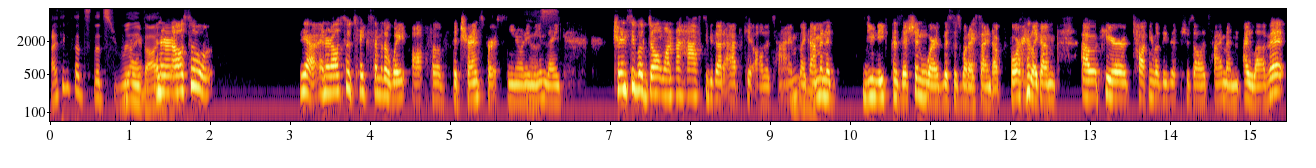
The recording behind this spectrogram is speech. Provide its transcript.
I think that's that's really right. valuable. And it also yeah, and it also takes some of the weight off of the trans person. You know what yes. I mean? Like trans people don't want to have to be that advocate all the time. Mm-hmm. Like I'm in a unique position where this is what I signed up for. like I'm out here talking about these issues all the time and I love it.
